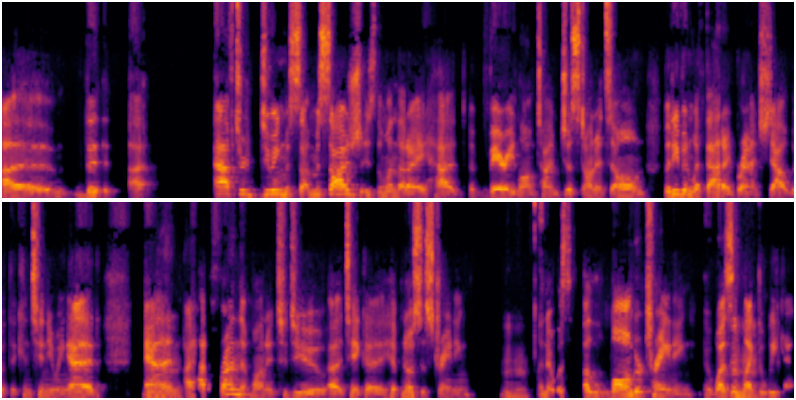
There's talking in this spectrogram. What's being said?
Uh, the, uh, after doing massage, massage is the one that I had a very long time just on its own. But even with that, I branched out with the continuing ed. Mm-hmm. And I had a friend that wanted to do uh, take a hypnosis training. Mm-hmm. And it was a longer training. It wasn't mm-hmm. like the weekend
